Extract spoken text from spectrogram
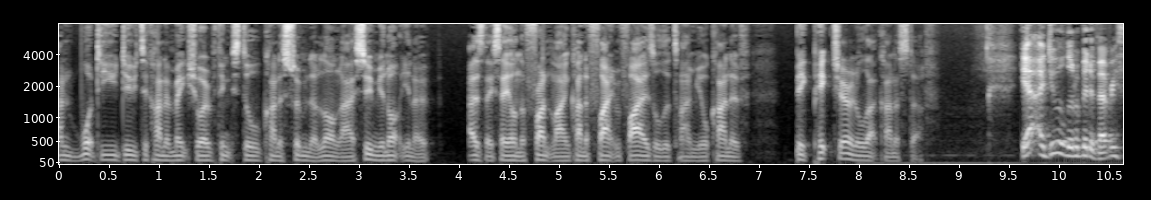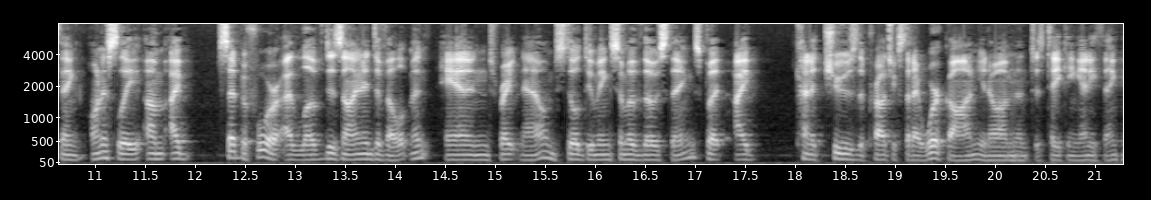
and what do you do to kind of make sure everything's still kind of swimming along? I assume you're not, you know, as they say on the front line, kind of fighting fires all the time. You're kind of big picture and all that kind of stuff. Yeah, I do a little bit of everything, honestly. Um, I said before, I love design and development, and right now I'm still doing some of those things, but I kind of choose the projects that I work on. You know, I'm not just taking anything.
